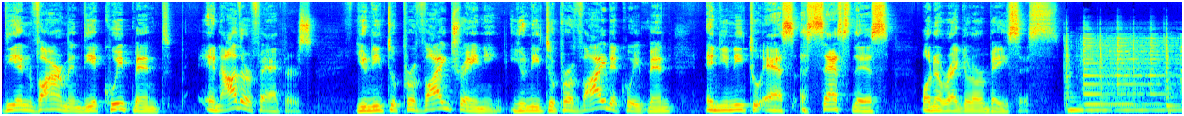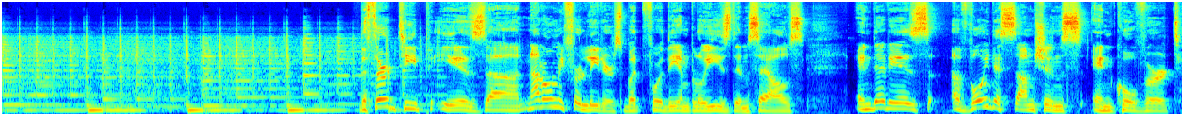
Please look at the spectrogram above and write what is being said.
the environment, the equipment, and other factors. You need to provide training. You need to provide equipment and you need to as- assess this on a regular basis. The third tip is uh, not only for leaders, but for the employees themselves, and that is avoid assumptions and covert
